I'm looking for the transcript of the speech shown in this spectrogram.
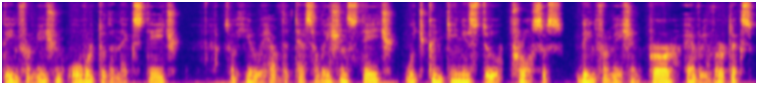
the information over to the next stage. So here we have the tessellation stage, which continues to process the information per every vertex.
